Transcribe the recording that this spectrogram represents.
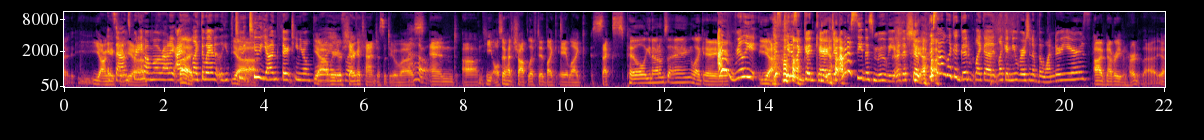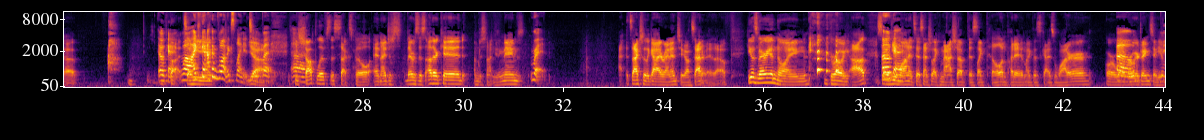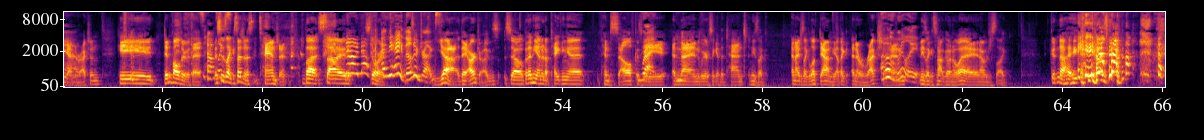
Young It sounds yeah. pretty homoerotic. I like the way I'm, like, Yeah. two two young thirteen year old boys. Yeah, we were like, sharing a tent, just the two of us, Oh. and um, he also had shoplifted like a like sex pill. You know what I'm saying? Like a I'm really. Yeah. This kid is a good character. Yeah. I'm gonna see this movie or this show. This sounds like a good, like a like a new version of the Wonder Years. I've never even heard of that. Yeah, Okay. But, well, so I he- can't. I won't explain it to yeah. you, but uh, he shoplifts a sex pill, and I just there was this other kid. I'm just not using names. right. It's actually the guy I ran into on Saturday though. He was very annoying growing up, so Okay. he wanted to essentially like mash up this like pill and put it in like this guy's water or whatever Oh, we were drinking, so he would get an erection. He didn't follow through with it. This like- is like such a tangent, but side No, no. story. I mean, hey, those are drugs. yeah, they are drugs. So, but then he ended up taking it himself because Right. Mm-hmm. he, and then we were just like in the tent, and he's like, and I just like looked down, he had like an erection. Oh, really? And he's like, it's not going away, and I'm just like, good night.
